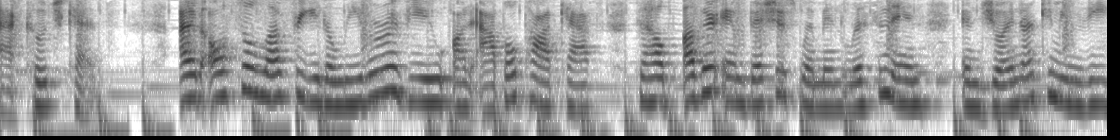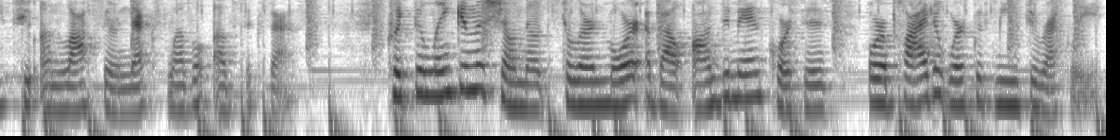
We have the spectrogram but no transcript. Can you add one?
at Coach Keds. I'd also love for you to leave a review on Apple Podcasts to help other ambitious women listen in and join our community to unlock their next level of success. Click the link in the show notes to learn more about on demand courses or apply to work with me directly.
